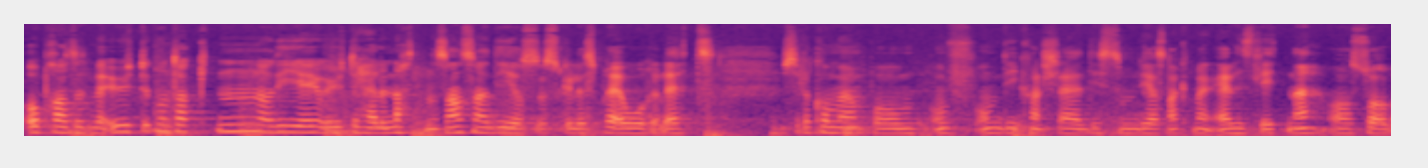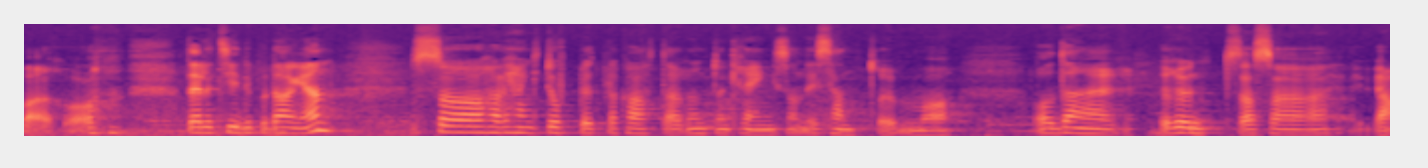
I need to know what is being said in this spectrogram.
og, pratet med utekontakten. Og de er jo ute hele natten, sånn, sånn at de også skulle spre ordet litt. Så det kommer an på om, om, de kanskje, de som de har snakket med, er litt slitne og sover, og det er litt tidlig på dagen. Så har vi hengt opp litt plakater rundt omkring sånn i sentrum, og, og der rundt altså ja,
